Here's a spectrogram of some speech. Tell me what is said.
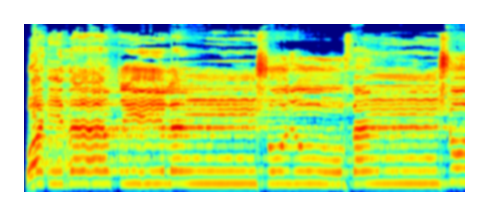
وإذا قيل انشزوا فانشزوا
